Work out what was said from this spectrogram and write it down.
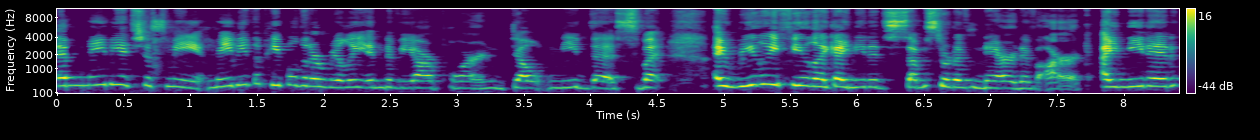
and maybe it's just me. Maybe the people that are really into VR porn don't need this, but I really feel like I needed some sort of narrative arc. I needed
